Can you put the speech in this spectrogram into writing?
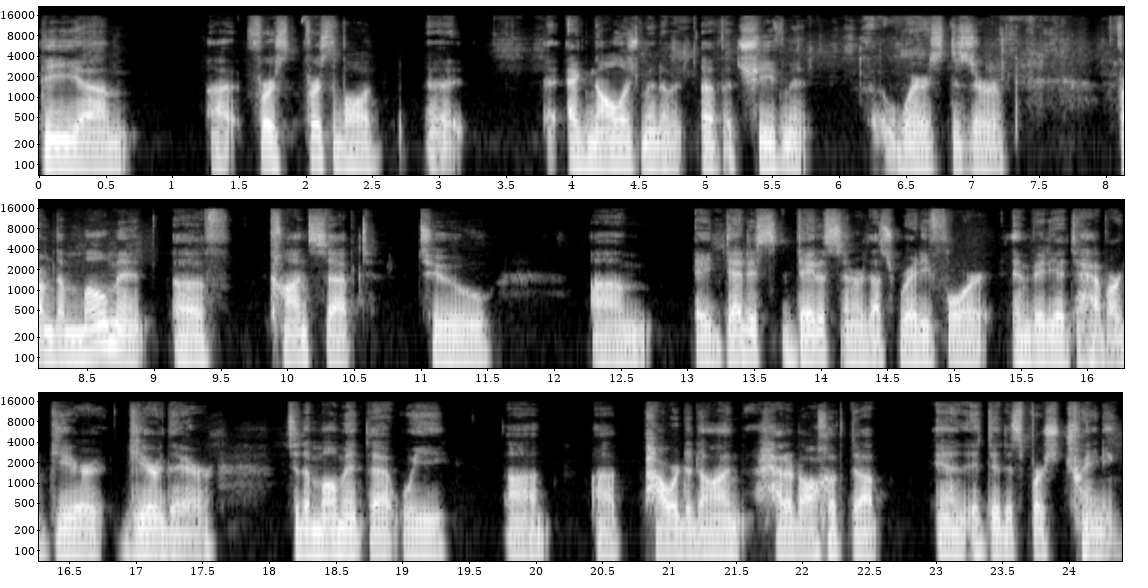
The um, uh, first, first of all, uh, acknowledgement of, of achievement uh, where it's deserved. From the moment of concept to um, a data, data center that's ready for NVIDIA to have our gear gear there, to the moment that we uh, uh, powered it on, had it all hooked up, and it did its first training.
